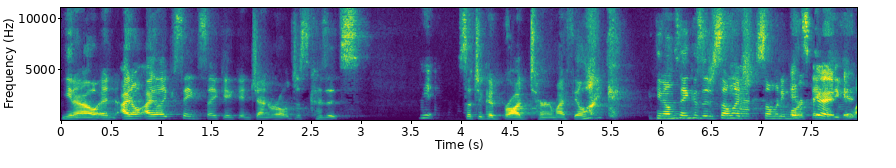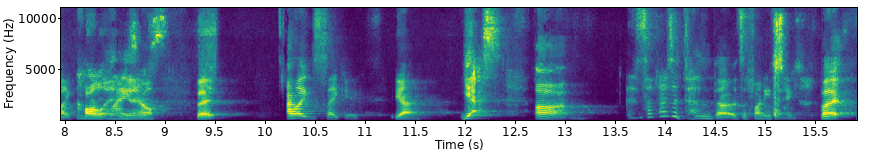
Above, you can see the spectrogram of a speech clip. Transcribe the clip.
you know. And I don't I like saying psychic in general just because it's Yeah. such a good broad term. I feel like you know what I'm saying because there's so much so many more it's things good. you can It like call it, you know. But I like psychic. Yeah. Yes. Um. Sometimes it doesn't though. It's a funny thing, but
